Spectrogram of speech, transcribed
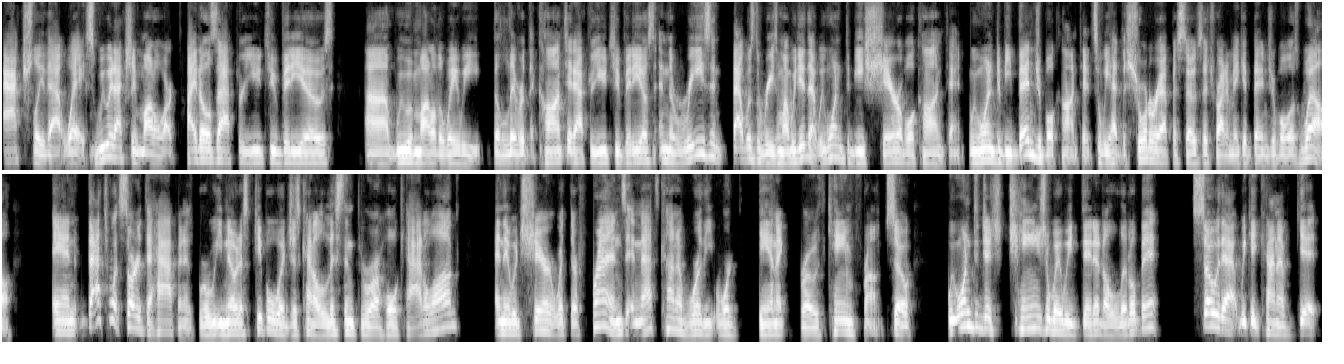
actually that way. So we would actually model our titles after YouTube videos. Uh, we would model the way we delivered the content after YouTube videos. And the reason that was the reason why we did that. We wanted to be shareable content. We wanted to be bingeable content. So we had the shorter episodes to try to make it bingeable as well. And that's what started to happen is where we noticed people would just kind of listen through our whole catalog and they would share it with their friends. And that's kind of where the organic growth came from. So we wanted to just change the way we did it a little bit so that we could kind of get,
